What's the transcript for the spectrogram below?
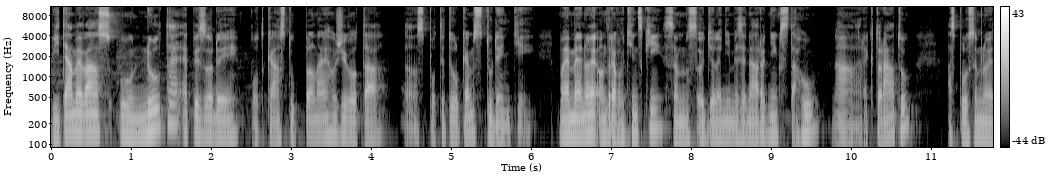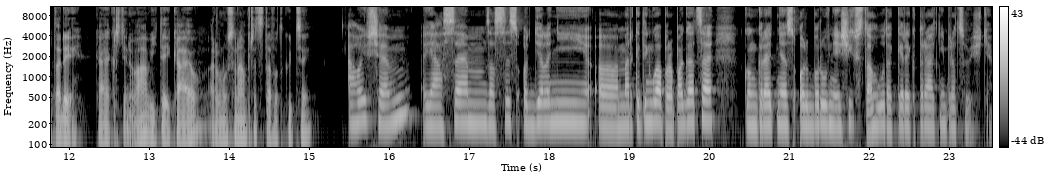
Vítáme vás u nulté epizody podcastu Plného života eh, s podtitulkem Studenti. Moje jméno je Ondra Votinský, jsem z oddělení mezinárodních vztahů na rektorátu a spolu se mnou je tady Kája Křtinová. Vítej Kájo a rovnou se nám představ, odkud jsi. Ahoj všem, já jsem zase z oddělení uh, marketingu a propagace, konkrétně z odboru vnějších vztahů, taky rektorátní pracoviště.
